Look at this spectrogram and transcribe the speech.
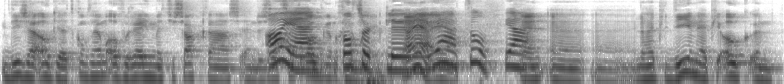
die zei ook, ja, het komt helemaal overeen met je chakra's. En dus dat oh zit ja, ook nog dat soort kleuren. Ja, Ja, ja, tof. Ja. En eh, eh, dan heb je die en dan heb je ook een,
